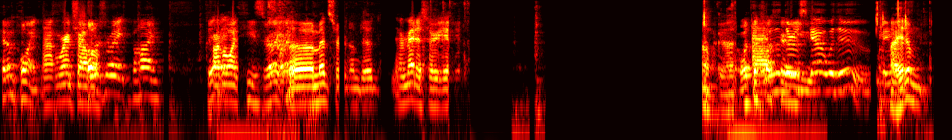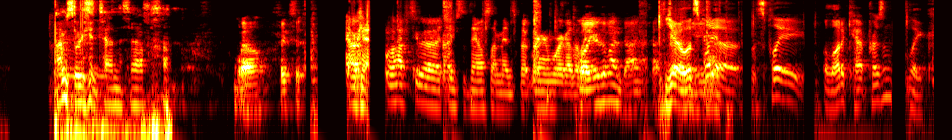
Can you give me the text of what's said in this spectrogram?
Hit him point. Uh, we're in trouble. Soldiers right behind. Damn one. He's right. Uh, med's hurt. I'm dead. Their metas hurt you. Oh my god. What the fuck Wasn't are there a scout with who? I I hit him. I'm three and ten this half. Well, fix it. Okay. We'll have to uh, change something else on mids, but we're gonna work out the Well, way. you're the one dying. That's Yo, let's play. Uh, let's play a lot of cat present. Like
